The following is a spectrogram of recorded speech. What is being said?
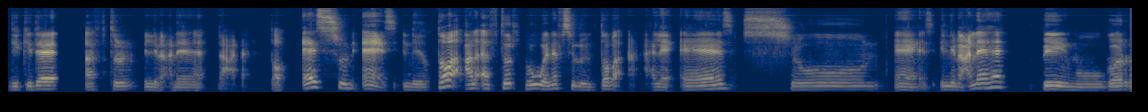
دي كده after اللي معناها بعد. طب as soon as اللي ينطبق على after هو نفسه اللي ينطبق على as soon as اللي معناها بمجرد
